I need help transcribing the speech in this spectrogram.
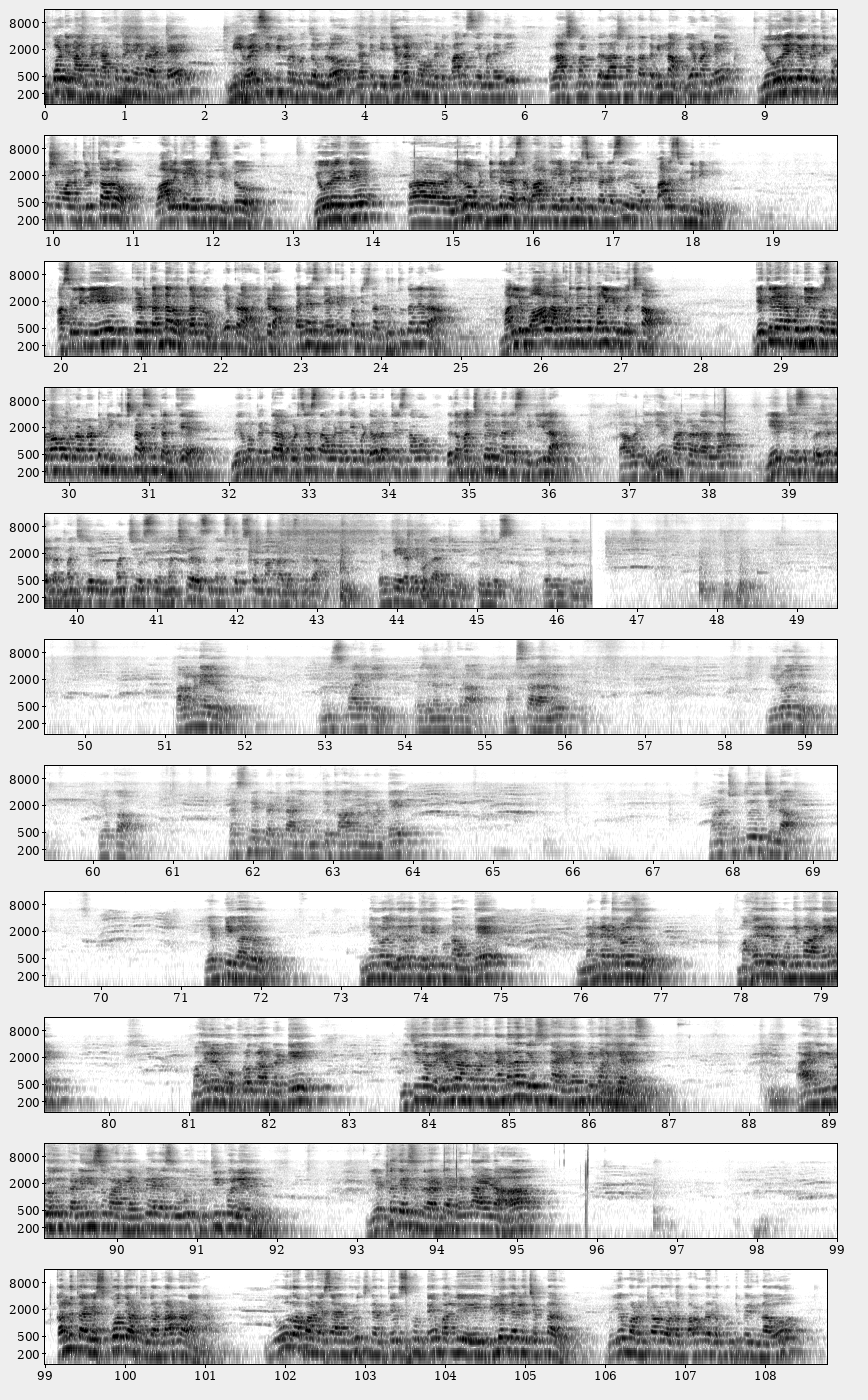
ఇంకోటి నాకు నేను అర్థమైంది ఏమనంటే మీ వైసీపీ ప్రభుత్వంలో లేకపోతే మీ జగన్మోహన్ రెడ్డి పాలసీ ఏమనేది? లాస్ట్ మంత్ లాస్ట్ మంత్ అంతా విన్నాం. ఏమంటే ఎవరైతే ప్రతిపక్షం వాళ్ళని తిడతారో వాళ్ళకే ఎంపీ సీటు. ఎవరైతే ఏదో ఒకటి నిందలు వేస్తారో వాళ్ళకి ఎమ్మెల్యే సీట్ అనేసి ఒక పాలసీ ఉంది మీకు. అసలు నేను ఏ- ఇక్కడ తన్నారు ఒక తన్ను ఎక్కడ ఇక్కడ తన్నేసి నేను ఎక్కడికి పంపించినారు గుర్తుందా లేదా? మళ్ళీ వాళ్ళు అక్కడ తంతే మళ్ళీ ఇక్కడికి వచ్చినావు. గతి లేనప్పుడు నీళ్ళు పోసం లోపల అన్నట్టు నీకు ఇచ్చిన సీట్ అంతే. మేము పెద్ద పొడిచేస్తావు లేకపోతే ఏమో డెవలప్ చేసినావు ఏదో మంచి పేరు ఉంది అనేసి నీకు ఇలా. కాబట్టి ఏం మాట్లాడాలా? ఏం చేస్తే ప్రజెంట్ నాకు మంచి జరుగు మంచి వస్తుంది మంచి పేరు వస్తుందని అనేసి తెలుసుకొని ఎంపీ రెడ్డి గారికి తెలియజేస్తున్నాం. జై హింద్ జై హింద్. పలమనేరు మున్సిపాలిటీ ప్రజలందరూ కూడా నమస్కారాలు. ఈరోజు ఈ యొక్క ప్రెస్ మీట్ పెట్టడానికి ముఖ్య కారణం ఏమంటే మన చిత్తూరు జిల్లా ఎంపీ గారు ఇన్ని రోజులు ఎవరో తెలియకుండా ఉంటే నిన్నటి రోజు మహిళల పుణ్యమ అని మహిళలకు ఒక ప్రోగ్రాం పెట్టి నిజంగా మీరు ఏమని అనుకోండి నిన్నదా తెలిసింది ఆయన ఎంపీ మనకి అనేసి. ఆయన ఇన్ని రోజులు కనీసం ఆయన ఎంపీ అనేసి గుర్తింపు లేదు. ఎట్లా తెలిసిందిరా అంటే నిన్న ఆయన కళ్ళు తాగేసి కోతి ఆడుతుంది అట్లా అన్నాడు ఆయన. ఎవరు అనేసి ఆయన గురించి నేను తెలుసుకుంటే మళ్ళీ విలేకరులే చెప్పినారు. నువ్వేం వాడు ఇట్లా వాడు పరంపరలో పుట్టి పెరిగినావు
